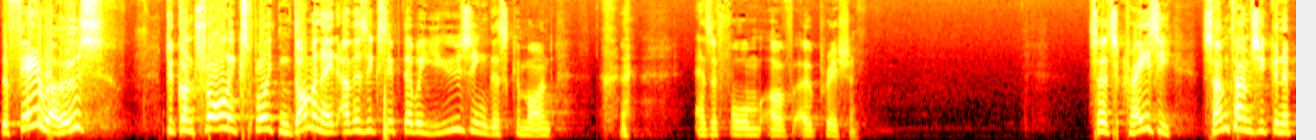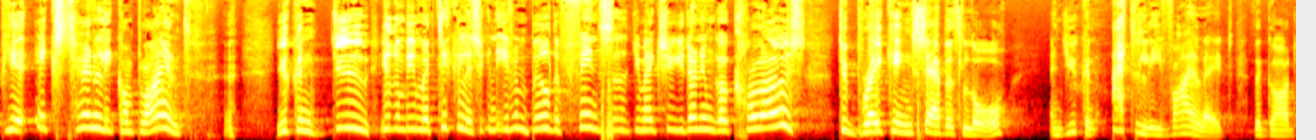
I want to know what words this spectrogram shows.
the pharaohs to control, exploit, and dominate others, except they were using this command as a form of oppression. So it's crazy. Sometimes you can appear externally compliant. you can do, you can be meticulous. You can even build a fence so that you make sure you don't even go close to breaking Sabbath law and you can utterly violate the God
